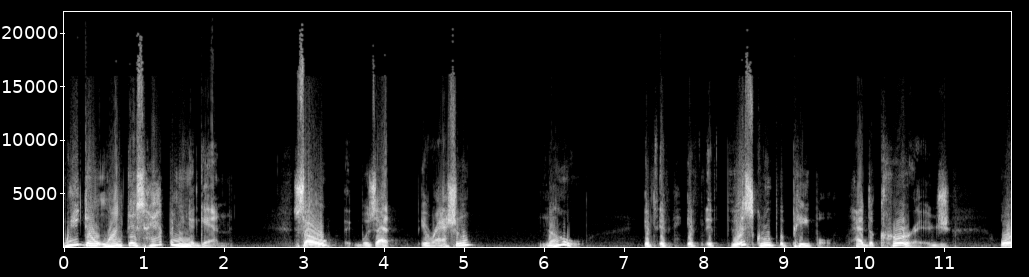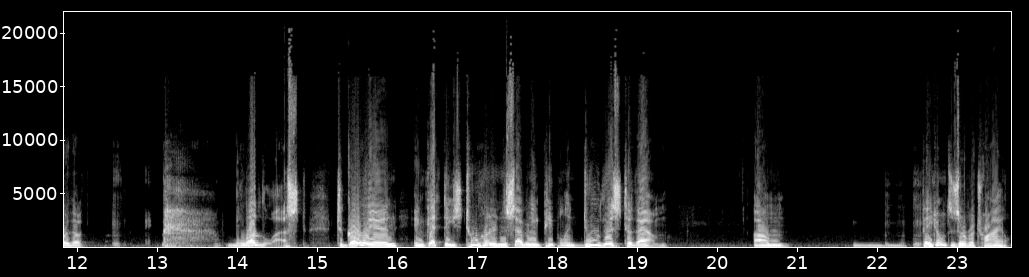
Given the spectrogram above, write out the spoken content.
We don't want this happening again. So, was that irrational? No. If, if, if, if this group of people had the courage or the bloodlust to go in and get these 270 people and do this to them, um, they don't deserve a trial.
